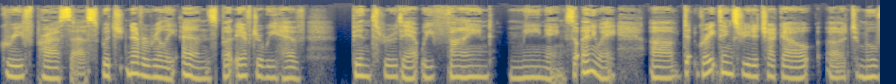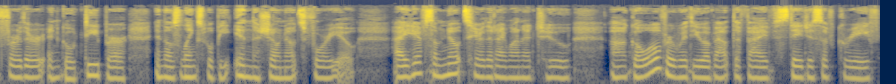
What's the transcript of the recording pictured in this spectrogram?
grief process, which never really ends, but after we have been through that, we find meaning. So anyway, uh, d- great things for you to check out, uh, to move further and go deeper. And those links will be in the show notes for you. I have some notes here that I wanted to uh, go over with you about the five stages of grief.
